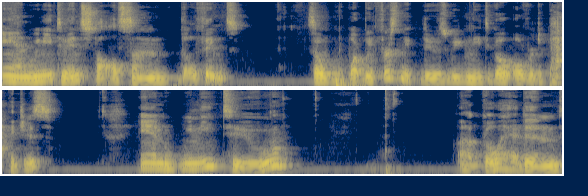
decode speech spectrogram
And we need to install some little things. So what we first need to do is we need to go over to packages and we need to uh, go ahead and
